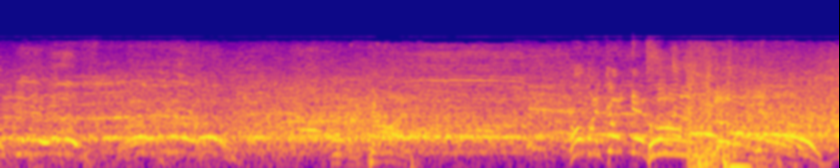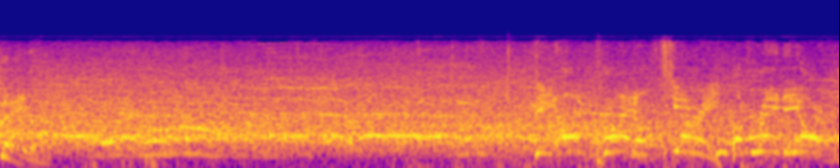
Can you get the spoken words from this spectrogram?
go? Randy Orton!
